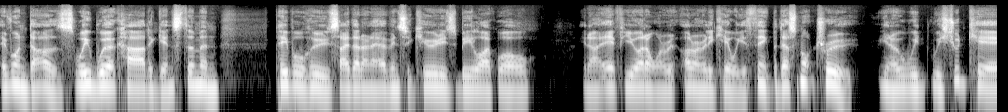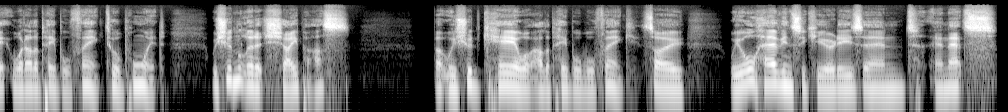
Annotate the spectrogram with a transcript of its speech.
Everyone does. We work hard against them, and people who say they don't have insecurities be like, well, you know, if you, I don't want, I don't really care what you think, but that's not true. You know, we we should care what other people think to a point. We shouldn't let it shape us, but we should care what other people will think. So we all have insecurities, and and that's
